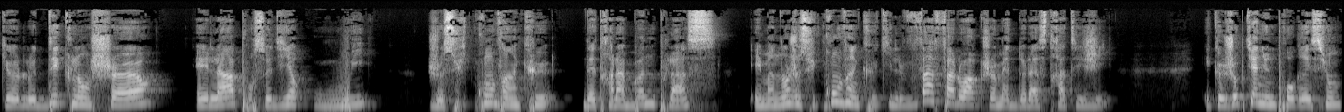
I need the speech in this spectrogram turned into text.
que le déclencheur est là pour se dire oui, je suis convaincue d'être à la bonne place et maintenant je suis convaincue qu'il va falloir que je mette de la stratégie et que j'obtienne une progression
